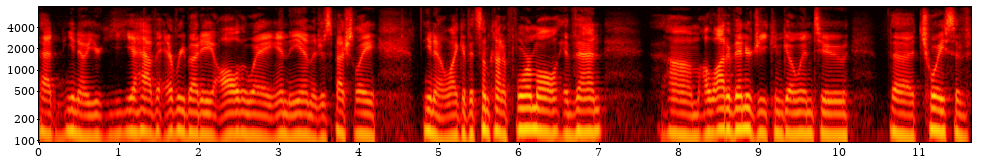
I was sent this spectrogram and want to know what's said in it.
that you know you you have everybody all the way in the image, especially you know like if it's some kind of formal event. Um, a lot of energy can go into the choice of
